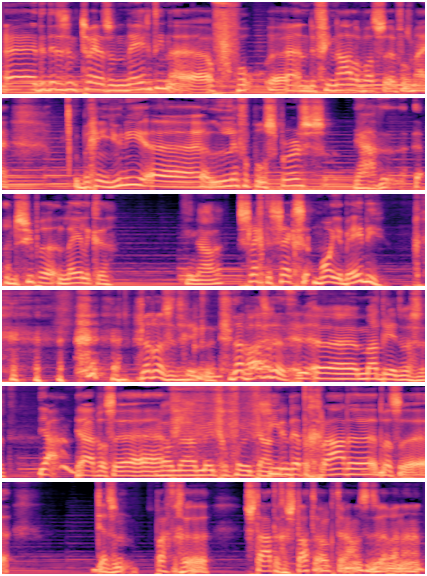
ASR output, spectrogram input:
Eh, dit, dit is in 2019. eh, vo- eh, en de finale was eh, volgens mij begin juni. eh, Liverpool Spurs. Ja, de- een super lelijke, Finale. slechte seks, mooie baby. dat was het. Dat was het. Eh, Madrid was het. Ja, ja het was eh, Wanda Metropolitano. 34 graden. Het was, eh dat is een prachtige, statige stad ook trouwens. Het is wel een,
